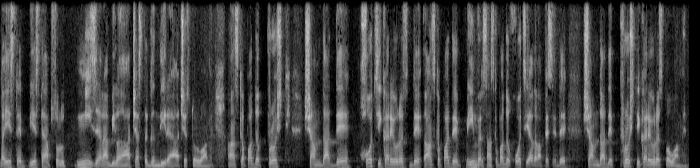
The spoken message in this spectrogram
dar este, este absolut mizerabilă această gândire a acestor oameni. Am scăpat de proști și am dat de hoții care urăsc, de, am scăpat de invers, am scăpat de hoții de la PSD și am dat de proștii care urăsc pe oameni.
